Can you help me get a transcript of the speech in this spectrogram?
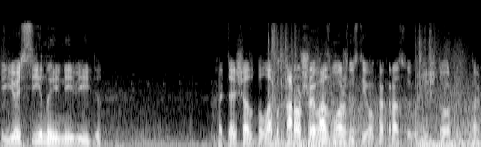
ее сина и не видит. Хотя сейчас была бы хорошая возможность его как раз уничтожить. Так,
